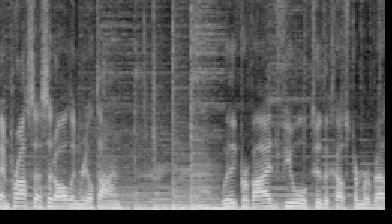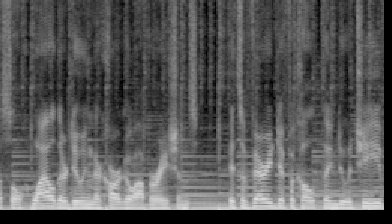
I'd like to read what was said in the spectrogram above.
and process it all in real time. We provide fuel to the customer vessel while they're doing their cargo operations. It's a very difficult thing to achieve.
